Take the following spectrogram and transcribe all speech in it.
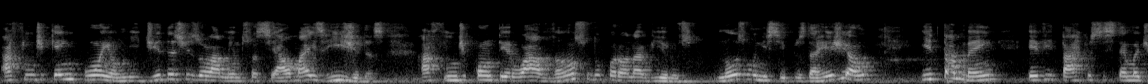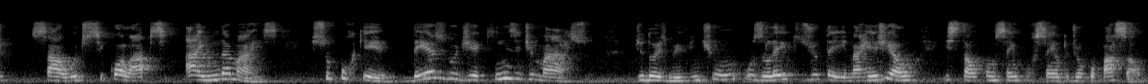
a fim de que imponham medidas de isolamento social mais rígidas, a fim de conter o avanço do coronavírus nos municípios da região e também evitar que o sistema de saúde se colapse ainda mais. Isso porque, desde o dia 15 de março de 2021, os leitos de UTI na região estão com 100% de ocupação.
